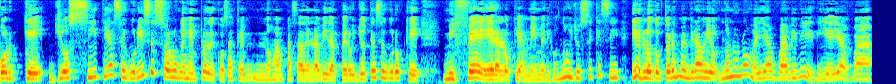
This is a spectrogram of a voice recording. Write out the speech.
porque yo sí te aseguro, y ese es solo un ejemplo de cosas que nos han pasado en la vida, pero yo te aseguro que mi fe era lo que a mí me dijo, no, yo sé que sí, y los doctores me miraban y yo, no, no, no, ella va a vivir y ella va,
